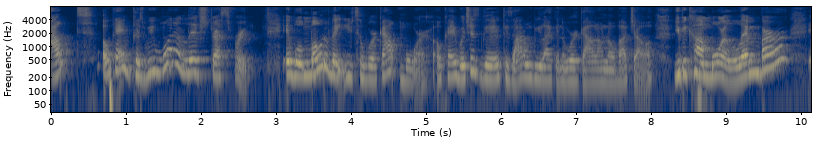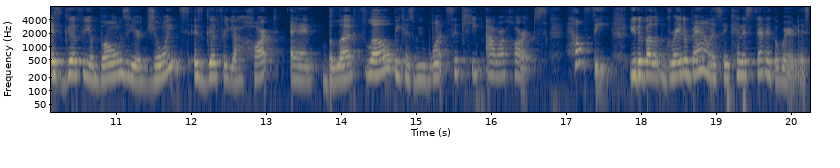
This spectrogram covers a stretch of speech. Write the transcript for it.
out, okay? Because we want to live stress free. It will motivate you to work out more, okay? Which is good because I don't be liking to work out. I don't know about y'all. You become more limber. It's good for your bones and your joints. It's good for your heart and blood flow because we want to keep our hearts healthy. You develop greater balance and kinesthetic awareness.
